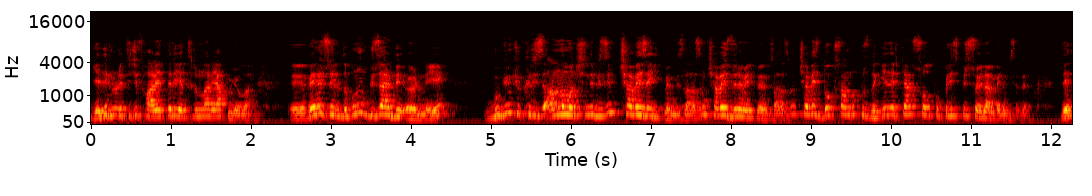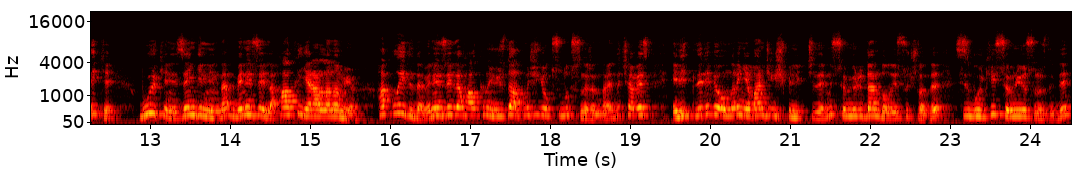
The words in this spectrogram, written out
Gelir üretici faaliyetlere yatırımlar yapmıyorlar. Ee, Venezuela'da bunun güzel bir örneği. Bugünkü krizi anlamak için de bizim Chavez'e gitmemiz lazım. Chavez dönemine gitmemiz lazım. Chavez 99'da gelirken sol popülist bir söylem benimsedi. Dedi ki bu ülkenin zenginliğinden Venezuela halkı yararlanamıyor. Haklıydı da Venezuela halkının %60'ı yoksulluk sınırındaydı. Chavez elitleri ve onların yabancı işbirlikçilerini sömürüden dolayı suçladı. Siz bu ülkeyi sömürüyorsunuz dedi.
